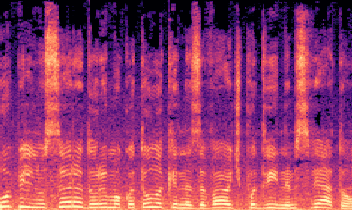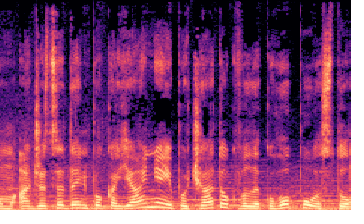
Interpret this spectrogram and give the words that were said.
Попільну середу римокатолики називають подвійним святом, адже це день покаяння і початок Великого посту.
